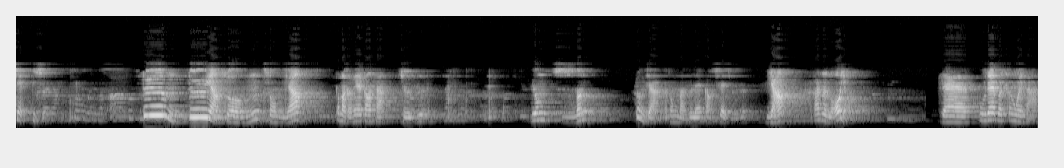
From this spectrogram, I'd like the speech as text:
健辟邪。端午、端阳、重五、重阳，那么搿眼讲啥？就是用奇门遁甲搿种物事来讲起来，就是阳，大家是老阳，在古代被称为啥？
